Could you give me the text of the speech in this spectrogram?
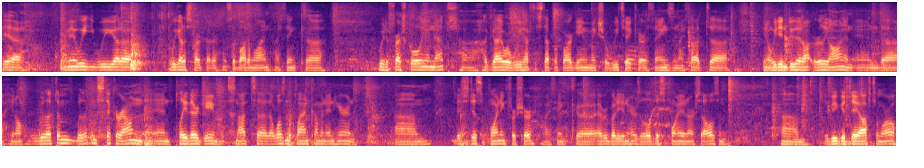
Yeah, I mean we we gotta we gotta start better. That's the bottom line. I think uh, we had a fresh goalie in net, uh, a guy where we have to step up our game and make sure we take care of things. And I thought, uh, you know, we didn't do that early on, and, and uh, you know we let them we let them stick around and, and play their game. It's not uh, that wasn't the plan coming in here, and um, it's disappointing for sure. I think uh, everybody in here is a little disappointed in ourselves and. Um, it'll be a good day off tomorrow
